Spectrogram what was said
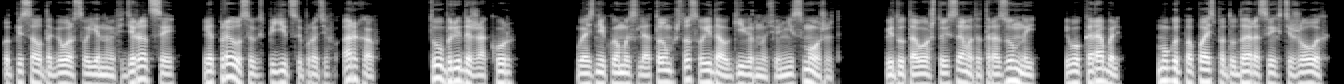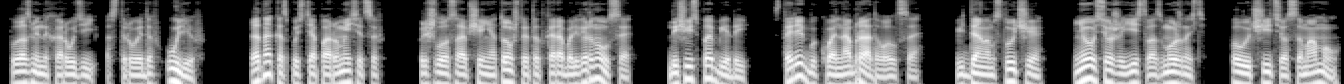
подписал договор с военной федерацией и отправился в экспедицию против архов, то у Брида Жакур возникла мысль о том, что свои долги вернуть он не сможет. Ввиду того, что и сам этот разумный, его корабль могут попасть под удары сверхтяжелых плазменных орудий астероидов Ульев. Однако спустя пару месяцев пришло сообщение о том, что этот корабль вернулся, да еще и с победой. Старик буквально обрадовался, ведь в данном случае у него все же есть возможность получить все самому.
